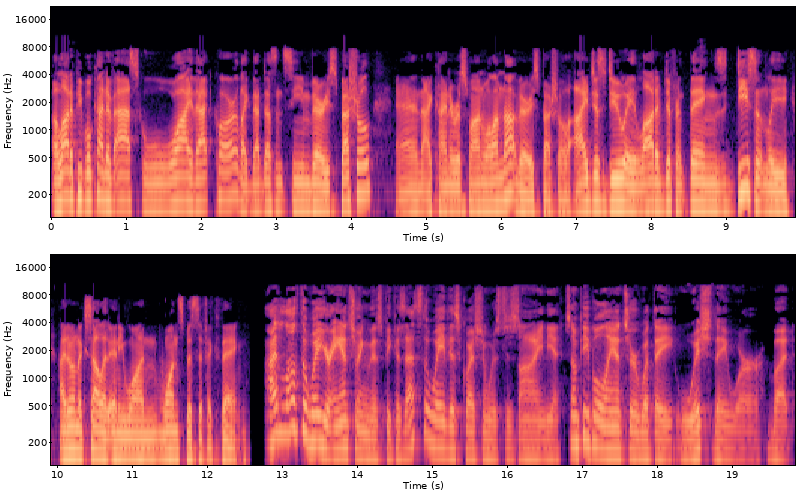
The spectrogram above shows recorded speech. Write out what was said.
a lot of people kind of ask why that car, like that doesn't seem very special. And I kind of respond, well, I'm not very special. I just do a lot of different things decently. I don't excel at any one, one specific thing. I love the way you're answering this because that's the way this question was designed. Yeah. Some people answer what they wish they were, but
